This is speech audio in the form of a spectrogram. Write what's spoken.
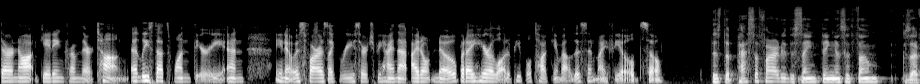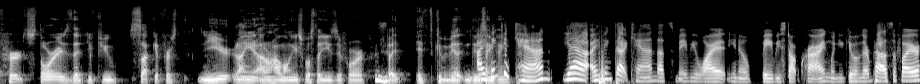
they're not getting from their tongue. At least that's one theory. And, you know, as far as like research behind that, I don't know, but I hear a lot of people talking about this in my field. So, Does the pacifier do the same thing as a thumb? Because I've heard stories that if you suck it for year, I, mean, I don't know how long you're supposed to use it for, but it could be do the Mm-hmm. I same think thing. it can. Yeah, I think that can. That's maybe why it, you know babies stop crying when you give them their pacifier.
